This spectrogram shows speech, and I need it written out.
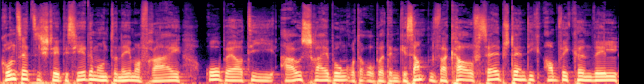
Grundsätzlich steht es jedem Unternehmer frei, ob er die Ausschreibung oder ob er den gesamten Verkauf selbstständig abwickeln will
